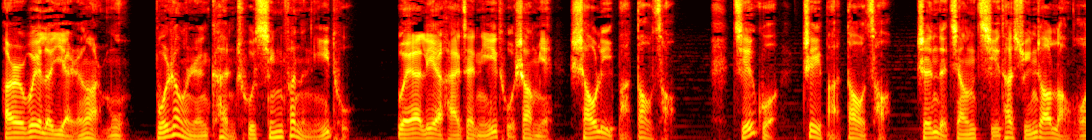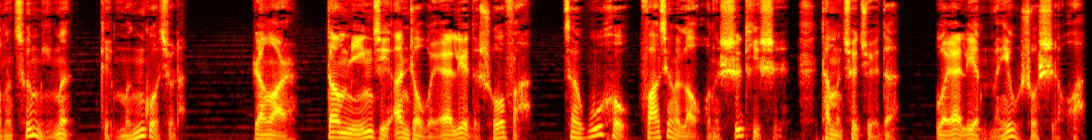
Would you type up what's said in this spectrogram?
而为了掩人耳目，不让人看出新翻的泥土，韦爱烈还在泥土上面烧了一把稻草，结果这把稻草。真的将其他寻找老黄的村民们给蒙过去了。然而，当民警按照韦爱烈的说法，在屋后发现了老黄的尸体时，他们却觉得韦爱烈没有说实话。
